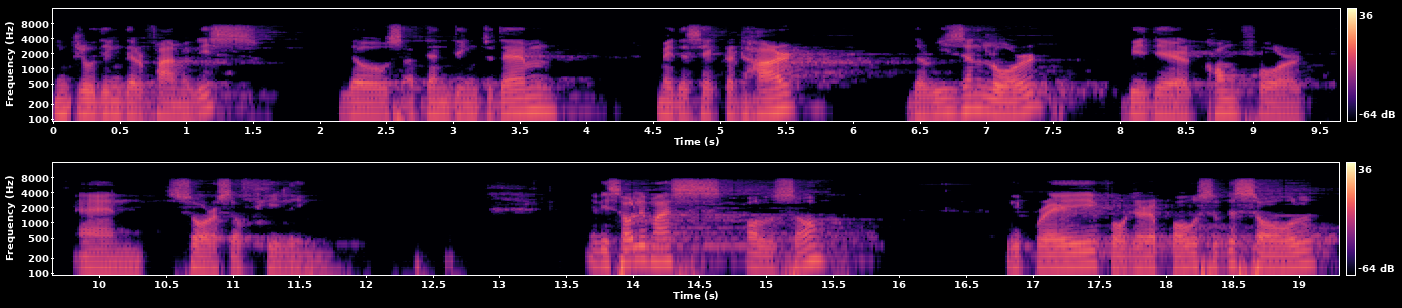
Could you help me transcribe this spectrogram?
including their families, those attending to them. May the Sacred Heart, the risen Lord, be their comfort and source of healing. In this Holy Mass also, we pray for the repose of the soul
